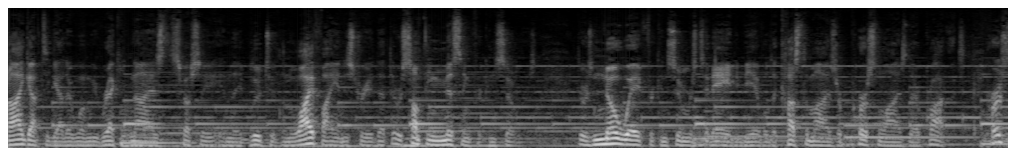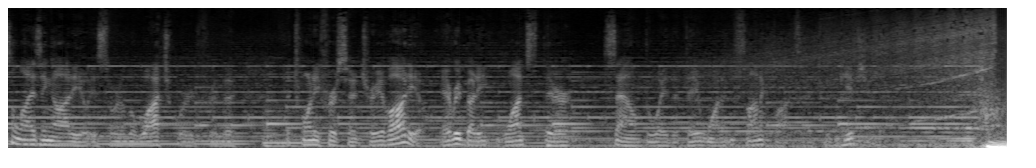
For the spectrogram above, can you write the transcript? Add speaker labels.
Speaker 1: And I got together when we recognized, especially in the Bluetooth and the Wi-Fi industry, that there was something missing for consumers. There was no way for consumers today to be able to customize or personalize their products.
Speaker 2: Personalizing audio is sort of the watchword for the, the 21st century of audio. Everybody wants their sound the way that they want it, Sonic Blocks actually gives you that.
